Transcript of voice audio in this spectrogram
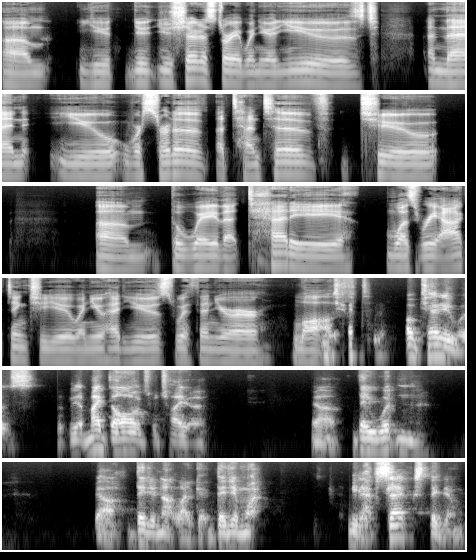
um, you you you shared a story when you had used, and then you were sort of attentive to um the way that Teddy was reacting to you when you had used within your loft. oh teddy was yeah, my dogs would try to yeah they wouldn't yeah they did not like it. They didn't want me to have sex. They didn't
